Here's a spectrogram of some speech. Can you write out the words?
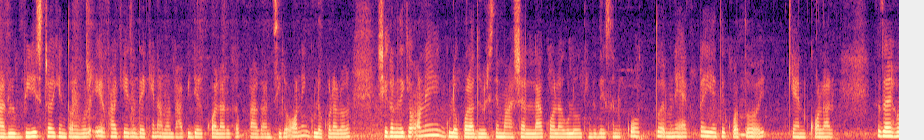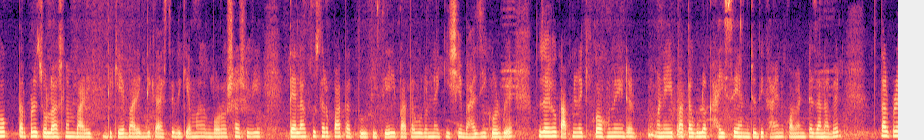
আর ব্রিজটা কিন্তু অনেক বড়। এর ফাঁকে যে দেখেন, আমার ভাবিদের কলার বাগান ছিল, অনেকগুলো কলার বাগান। সেখানে দেখে অনেকগুলো কলা ধরেছে মাশাল্লাহ কলাগুলো কিন্তু দেখছেন কত মানে একটা ইয়েতে কত ক্যান কলার। তো যাই হোক, তারপরে চলে আসলাম বাড়ির দিকে। বাড়ির দিকে আসতে দেখি আমার বড় শাশুড়ি তেলাকুচার পাতা তুলতেছে। এই পাতাগুলো নাকি সে ভাজি করবে। তো যাই হোক, আপনারা কি কখনো এটার মানে এই পাতাগুলো খাইছেন? যদি খায়েন কমেন্টে জানাবেন। তো তারপরে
